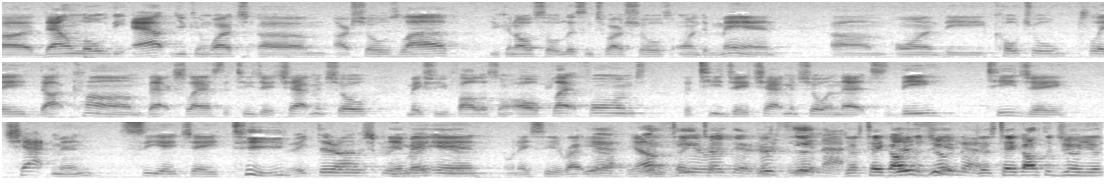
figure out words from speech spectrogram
Uh, download the app. You can watch um, our shows live. You can also listen to our shows on demand um, on the culturalplay.com backslash the TJ Chatman Show. Make sure you follow us on all platforms, the TJ Chatman Show, and that's the TJ Chatman, C H A T Right there on the screen. M A right When they see it right Yeah, there. Yeah. see it right there. They're Just- seeing that. Just take off They're the ju- that. just take off the junior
